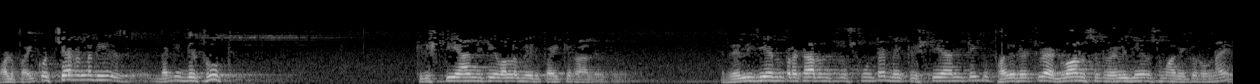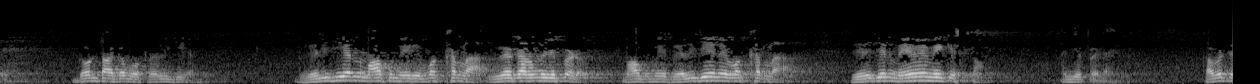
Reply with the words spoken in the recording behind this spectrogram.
వాళ్ళు పైకి వచ్చారన్నది that is the truth Christianity వల్ల మీరు పైకి రాలేదు. రిలిజియన్ ప్రకారం చూసుకుంటే మీ క్రిస్టియానిటీకి పది రెట్లు అడ్వాన్స్డ్ రిలిజియన్స్ మా దగ్గర ఉన్నాయి. Don't talk about religion religion మాకు మీరు ఇవ్వక్కర్లా. వివేకానంద చెప్పాడు మాకు మీరు రిలిజియన్ ఇవ్వక్కర్లా. రిలిజియన్ మేమే మీకు ఇస్తాం అని చెప్పాడు ఆయన. కాబట్టి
